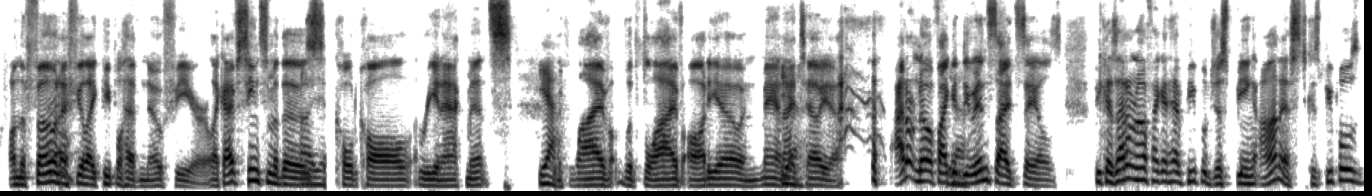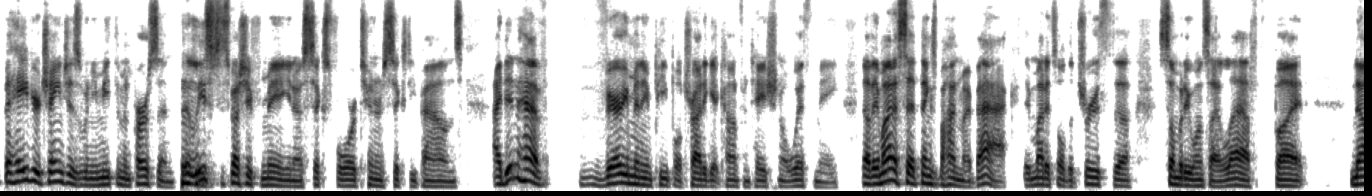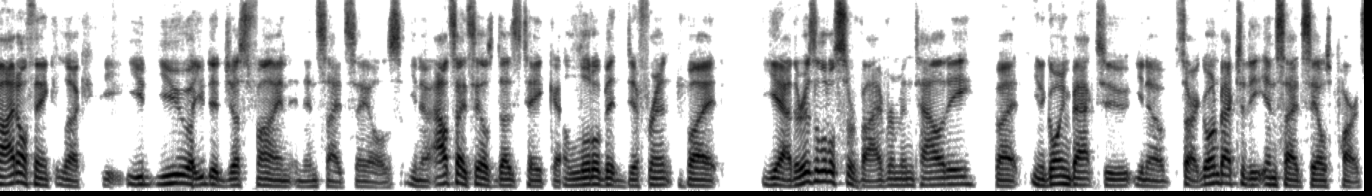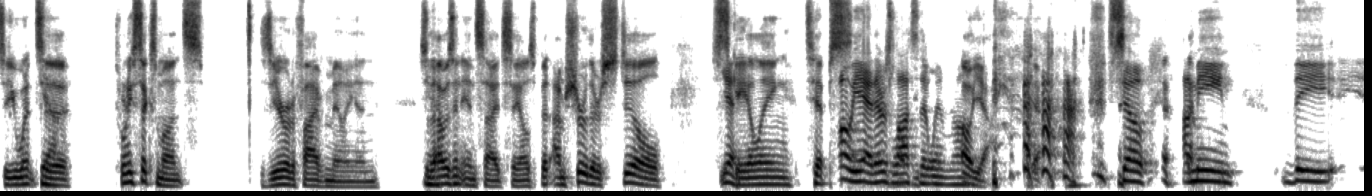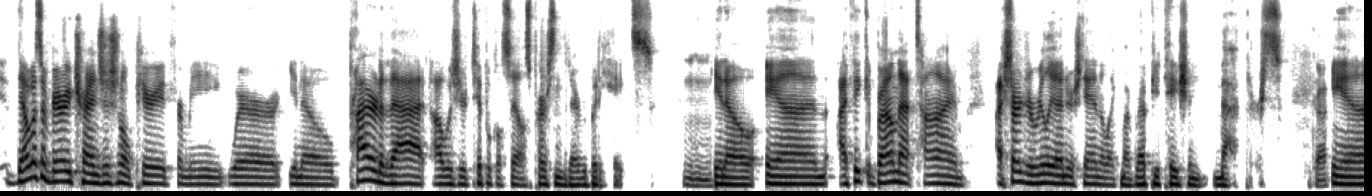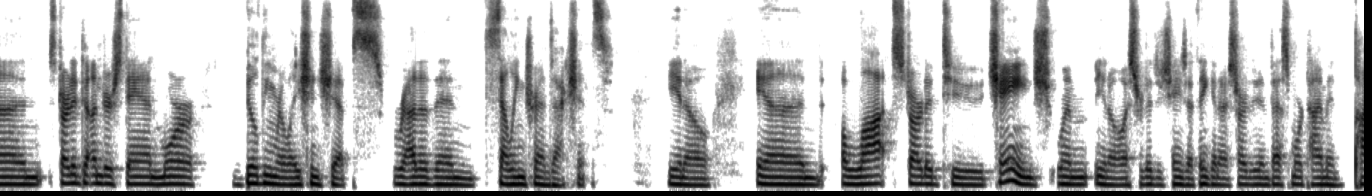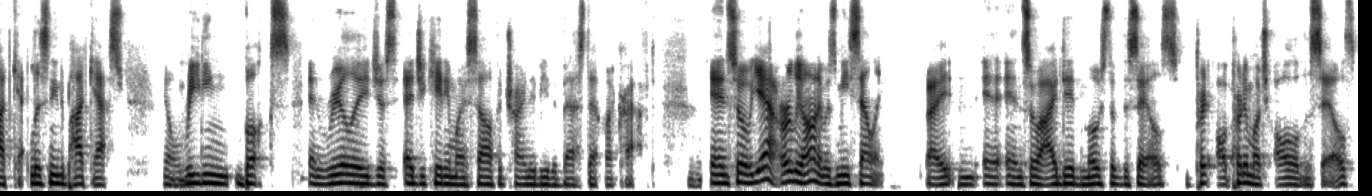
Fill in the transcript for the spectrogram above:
On the phone i feel like people have no fear. Like i've seen some of oh, those uh, yeah. cold call reenactments yeah with live with live audio and man yeah. i tell you i don't know if i could yeah. do inside sales because i don't know if i could have people just being honest because people's behavior changes when you meet them in person mm-hmm. at least especially for me you know 6'4 260 pounds i didn't have very many people try to get confrontational with me now they might have said things behind my back they might have told the truth to somebody once i left but no, I don't think. Look, you you you did just fine in inside sales. You know, outside sales does take a little bit different, but yeah, there is a little survivor mentality, but you know, going back to, you know, sorry, going back to the inside sales part. So you went to yeah. 26 months, zero to 5 million. So yeah. that was an inside sales, but I'm sure there's still scaling yeah. tips. Oh yeah, there's lots that went wrong. Oh yeah. yeah. so, I mean, the that was a very transitional period for me where, you know, prior to that, I was your typical salesperson that everybody hates. Mm-hmm. You know, and I think around that time, I started to really understand that like my reputation matters okay. and started to understand more building relationships rather than selling transactions, you know, and a lot started to change when, you know, I started to change, I think, and I started to invest more time in podcast, listening to podcasts, you know, mm-hmm. reading books and really just educating myself and trying to be the best at my craft. Mm-hmm. And so, yeah, early on, it was me selling right? And, and so i did most of the sales pretty, pretty much all of the sales.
